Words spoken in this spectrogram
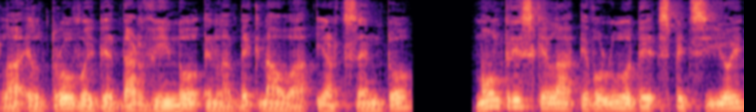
La eltrovoi de Darwino en la decnaua iarcento montris che la evoluo de spezioi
